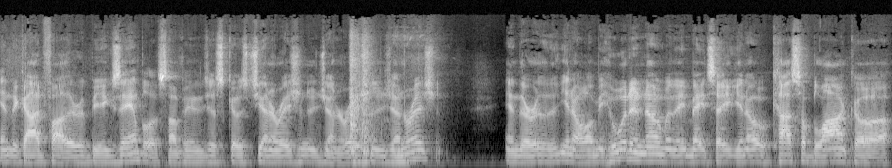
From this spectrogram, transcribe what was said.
And The Godfather would be an example of something that just goes generation to generation to generation. And there, you know, I mean, who would have known when they made, say, you know, Casablanca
